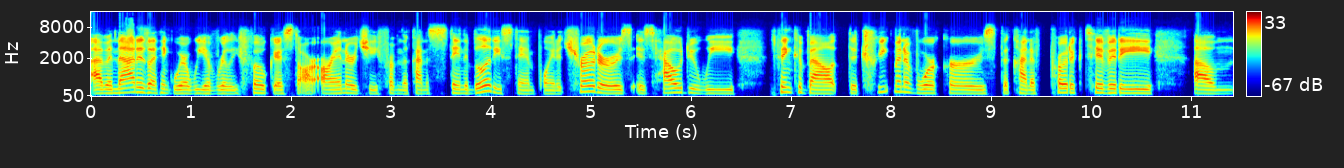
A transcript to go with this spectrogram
Um, and that is, I think, where we have really focused our, our energy from the kind of sustainability standpoint at Schroders is how do we think about the treatment of workers, the kind of productivity um,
